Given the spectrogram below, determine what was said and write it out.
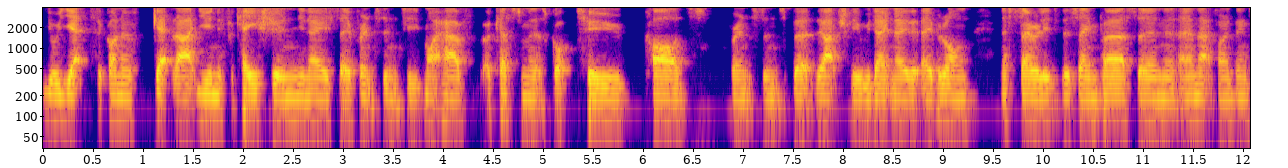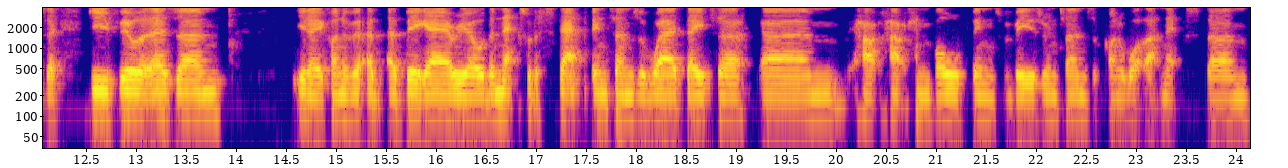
you're yet to kind of get that unification you know. So for instance you might have a customer that's got two cards for instance but actually we don't know that they belong necessarily to the same person and, and that kind of thing. So do you feel that there's um you know kind of a, a, big area or the next sort of step in terms of where data um how, how it can involve things for visa in terms of kind of what that next um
